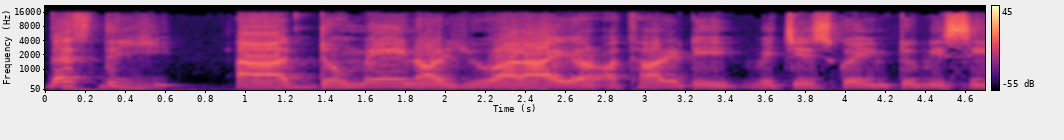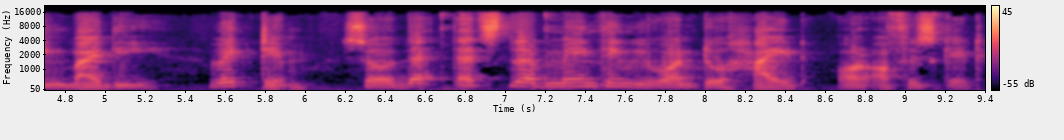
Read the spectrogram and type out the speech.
that's the uh, domain or URI or authority which is going to be seen by the victim. So that that's the main thing we want to hide or obfuscate.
